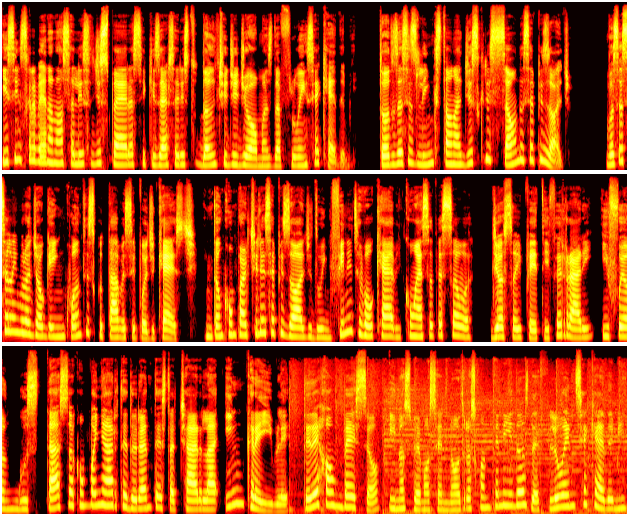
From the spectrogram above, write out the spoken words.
e se inscrever na nossa lista de espera se quiser ser estudante de idiomas da Fluency Academy. Todos esses links estão na descrição desse episódio. Você se lembrou de alguém enquanto escutava esse podcast? Então compartilhe esse episódio do Infinity Vocab com essa pessoa. Yo soy Petty Ferrari y fue un gustazo acompañarte durante esta charla increíble. Te dejo un beso y nos vemos en otros contenidos de Fluency Academy.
